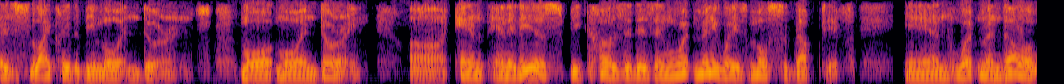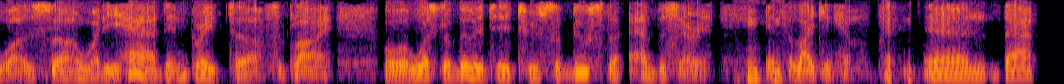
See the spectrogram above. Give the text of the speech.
is likely to be more endurance, more more enduring, uh, and and it is because it is in what, many ways most seductive. And what Mandela was, uh, what he had in great uh, supply, or was the ability to seduce the adversary into liking him, and that's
